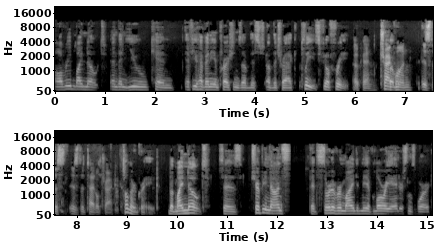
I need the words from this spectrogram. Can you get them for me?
I'll read my note, and then you can. If you have any impressions of this of the track, please feel free. Okay. Track But- one is this is the title track. color grade. But my note says trippy nonsense that sort of reminded me of Laurie Anderson's work,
